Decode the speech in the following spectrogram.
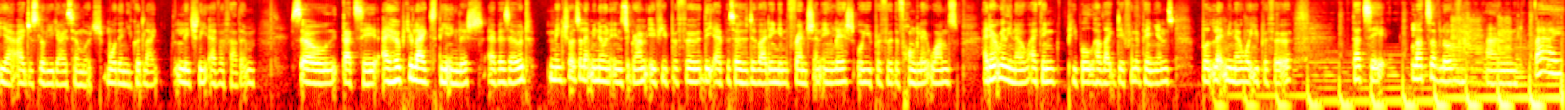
yeah, I just love you guys so much, more than you could like literally ever fathom. So that's it. I hope you liked the English episode. Make sure to let me know on Instagram if you prefer the episodes dividing in French and English or you prefer the franglais ones. I don't really know. I think people have like different opinions, but let me know what you prefer. That's it. Lots of love and bye.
